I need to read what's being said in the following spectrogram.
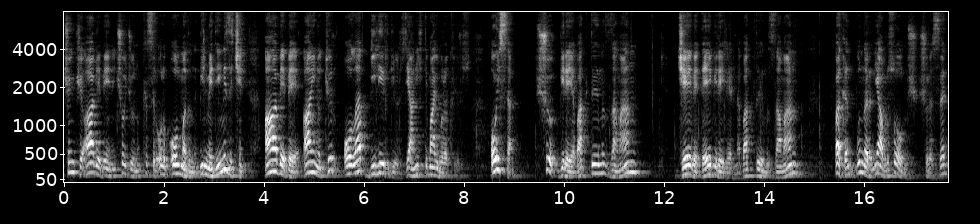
Çünkü A ve B'nin çocuğunun kısır olup olmadığını bilmediğimiz için A ve B aynı tür olabilir diyoruz. Yani ihtimal bırakıyoruz. Oysa şu bireye baktığımız zaman C ve D bireylerine baktığımız zaman bakın bunların yavrusu olmuş şurası.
